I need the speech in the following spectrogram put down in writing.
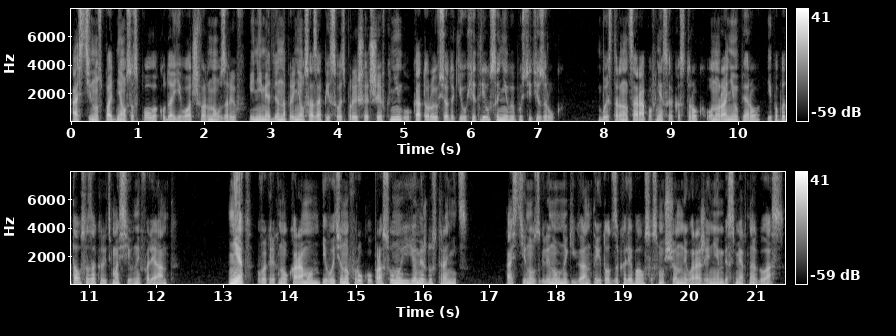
Астинус поднялся с пола, куда его отшвырнул взрыв, и немедленно принялся записывать происшедшее в книгу, которую все-таки ухитрился не выпустить из рук. Быстро нацарапав несколько строк, он уронил перо и попытался закрыть массивный фолиант. «Нет!» — выкрикнул Карамон и, вытянув руку, просунул ее между страниц. Астину взглянул на гиганта, и тот заколебался, смущенный выражением бессмертных глаз.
